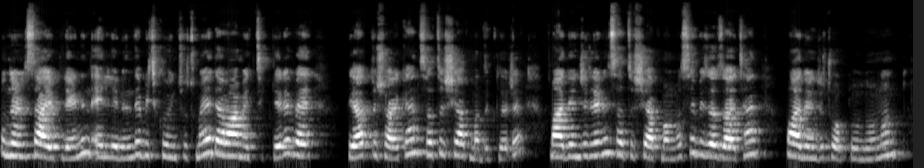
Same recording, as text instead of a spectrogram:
Bunların sahiplerinin ellerinde Bitcoin tutmaya devam ettikleri ve fiyat düşerken satış yapmadıkları. Madencilerin satış yapmaması bize zaten madenci topluluğunun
